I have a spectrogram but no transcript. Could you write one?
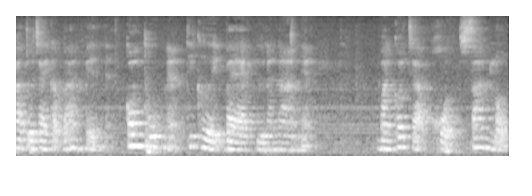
พาตัวใจกลับบ้านเป็นเนี่ยก้อนทุกข์เนี่ยที่เคยแบกอยู่นานๆเนี่ยมันก็จะหดสั้นลง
